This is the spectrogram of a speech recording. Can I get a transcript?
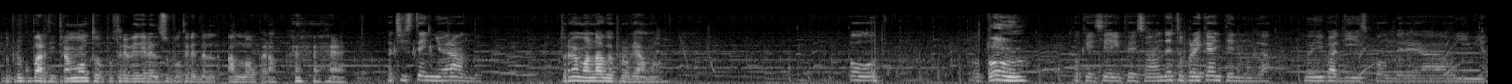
Non preoccuparti, tra molto potrai vedere il suo potere all'opera. Ma ci stai ignorando. Torniamo al lago e proviamolo. Oh. Ok, Oh! ok, si è ripreso, non ha detto praticamente nulla. Non gli va di rispondere a Olivia.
